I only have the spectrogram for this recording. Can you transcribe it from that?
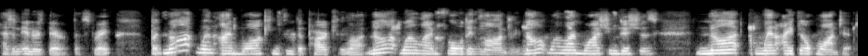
has an inner therapist, right? But not when I'm walking through the parking lot, not while I'm folding laundry, not while I'm washing dishes, not when I don't want it.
